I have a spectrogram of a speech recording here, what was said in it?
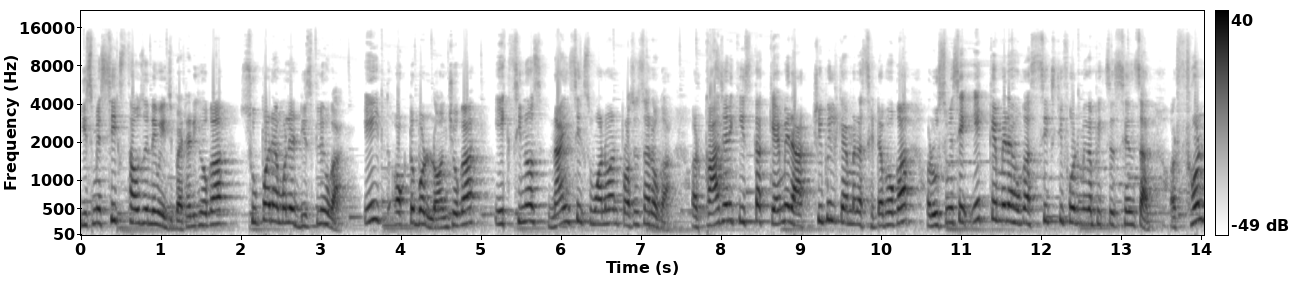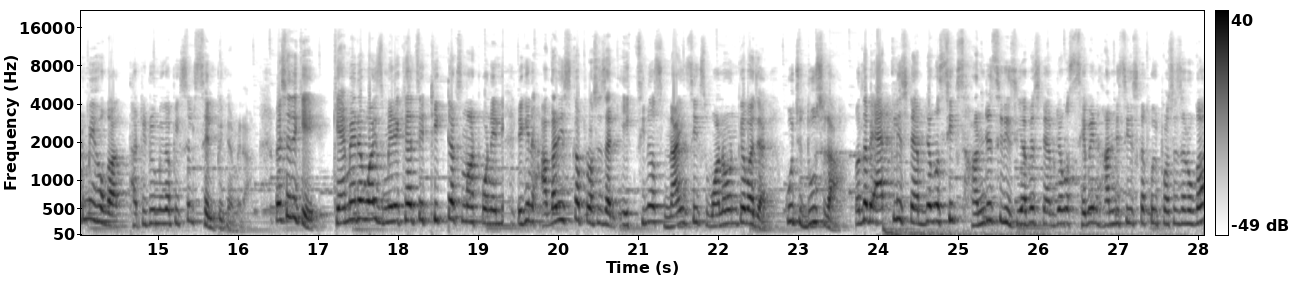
इसमें सिक्स थाउज़ेंड बैटरी होगा सुपर एमोलेड डिस्प्ले होगा 8 अक्टूबर लॉन्च होगा एक्सिनोस 9611 प्रोसेसर होगा। और कहा जा रहा है कि इसका कैमरा ट्रिपल कैमरा सेटअप होगा, और उसमें से एक कैमरा होगा 64 मेगापिक्सल सेंसर और फ्रंट में होगा 32 मेगापिक्सल सेल्फी कैमरा वैसे देखिए कैमरा वाइज मेरे ख्याल से ठीक ठाक स्मार्टफ़ोन है, लेकिन अगर इसका प्रोसेसर एक्सिनोस 9611 के बजाय कुछ दूसरा मतलब एटलीस्ट स्नैपड्रैगन 600 सीरीज़ या फिर स्नैपड्रैगन 700 सीरीज़ का कोई प्रोसेसर होगा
